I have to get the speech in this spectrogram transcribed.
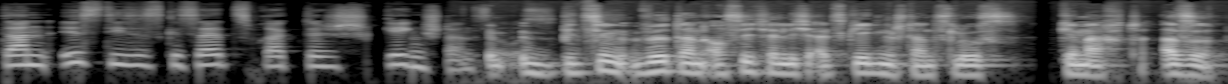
dann ist dieses Gesetz praktisch gegenstandslos. Beziehungsweise wird dann auch sicherlich als gegenstandslos gemacht. Also,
